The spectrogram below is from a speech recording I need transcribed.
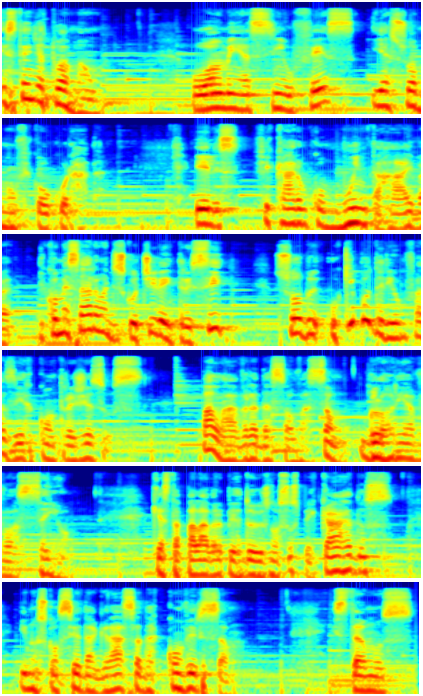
Estende a tua mão. O homem assim o fez e a sua mão ficou curada. Eles ficaram com muita raiva e começaram a discutir entre si sobre o que poderiam fazer contra Jesus. Palavra da salvação. Glória a vós, Senhor. Que esta palavra perdoe os nossos pecados e nos conceda a graça da conversão Estamos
